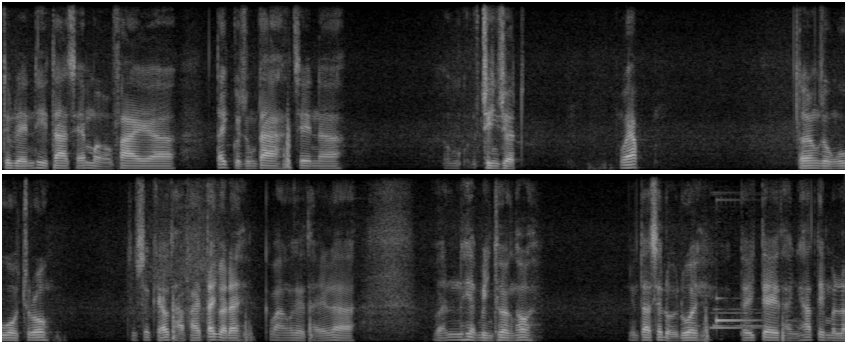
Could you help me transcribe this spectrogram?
Tiếp đến thì ta sẽ mở file uh, text của chúng ta trên uh, trình duyệt web. Tôi đang dùng Google Chrome. Tôi sẽ kéo thả file text vào đây. Các bạn có thể thấy là vẫn hiện bình thường thôi. Chúng ta sẽ đổi đuôi txt thành html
